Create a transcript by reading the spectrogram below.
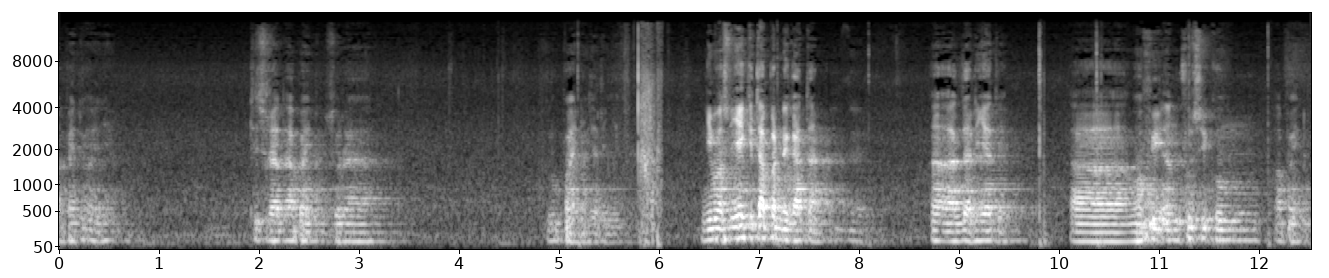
apa itu ayatnya? Di surat apa itu? Surat lupa ini jadinya. Ini maksudnya kita pendekatan. Nah, lihat ya. Uh, wafi anfusikum apa itu?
